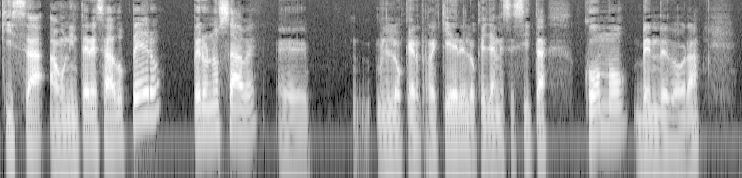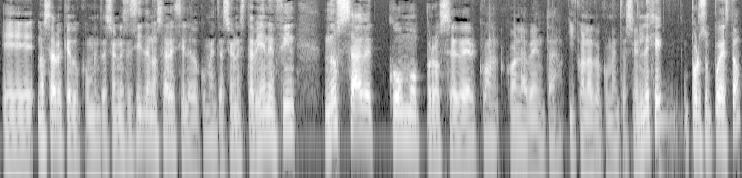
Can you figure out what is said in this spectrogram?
quizá a un interesado, pero, pero no sabe lo que requiere, lo que ella necesita como vendedora. no sabe qué documentación necesita, no sabe si la documentación está bien, en fin, no sabe cómo proceder con, la venta y con la documentación. Le dije, por supuesto,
